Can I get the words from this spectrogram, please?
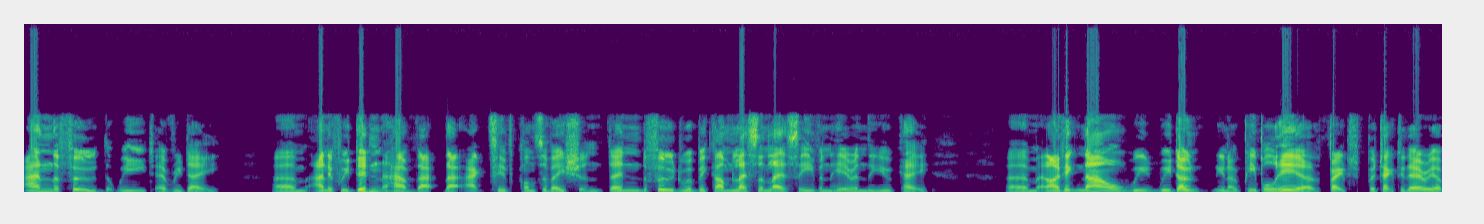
and the food that we eat every day. Um, and if we didn't have that that active conservation, then the food would become less and less, even here in the UK. Um, and I think now we, we don't, you know, people hear protected area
